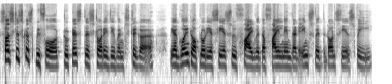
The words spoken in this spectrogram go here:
So as discussed before to test this storage event trigger we are going to upload a CSV file with a file name that ends with .csv.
